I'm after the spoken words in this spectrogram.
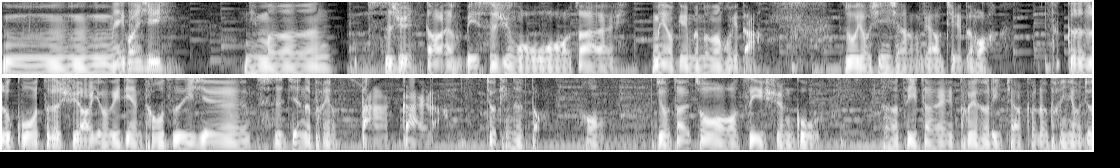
嗯，没关系，你们私讯到 FB 私讯我，我再没有给你们慢慢回答。如果有心想了解的话，这个如果这个需要有一点投资一些时间的朋友，大概啦就听得懂哦。有在做自己选股，啊、呃，自己在推合理价格的朋友，就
